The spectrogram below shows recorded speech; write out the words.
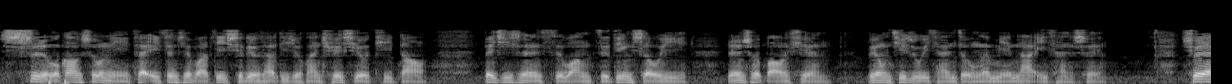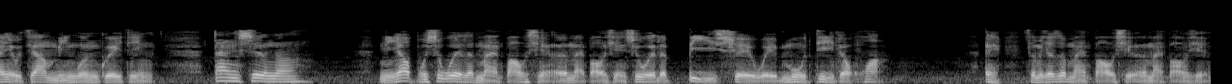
是我告诉你，在《遗赠税法》第十六条第九款确实有提到，被继承人死亡指定受益人寿保险不用计入遗产总额，免纳遗产税。虽然有这样明文规定，但是呢，你要不是为了买保险而买保险，是为了避税为目的的话，哎，什么叫做买保险而买保险？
